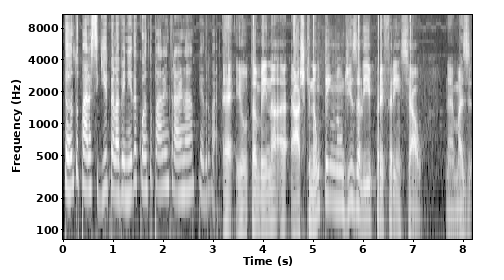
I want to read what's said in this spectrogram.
tanto para seguir pela avenida quanto para entrar na Pedro Vargas. É, eu também na- acho que não tem, não diz ali preferencial, né? Mas eh,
